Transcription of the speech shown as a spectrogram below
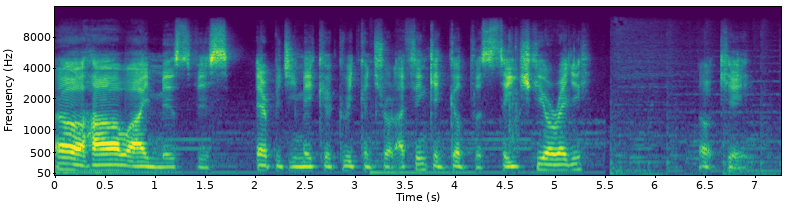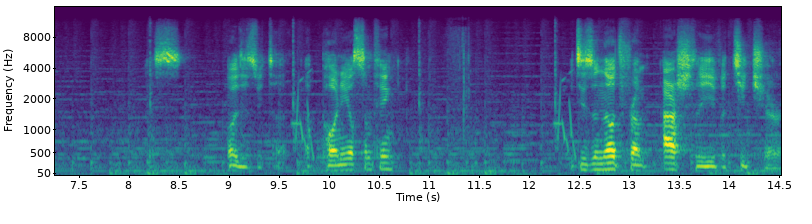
Oh, how I missed this RPG Maker grid control. I think I got the stage key already. Okay. Yes. What is it? A, a pony or something? It is a note from Ashley, the teacher.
